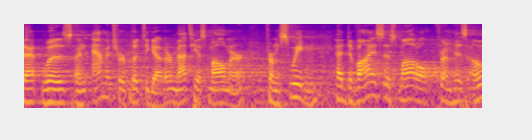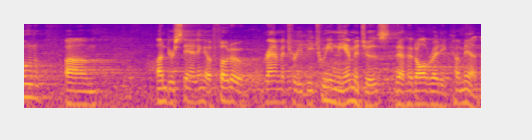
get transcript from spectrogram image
that was an amateur put together. Mattias Malmer from Sweden had devised this model from his own um, understanding of photogrammetry between the images that had already come in.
